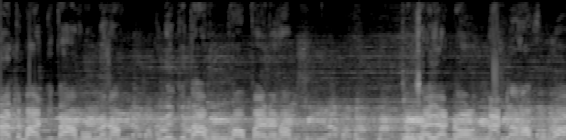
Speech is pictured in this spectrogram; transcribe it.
น่าจะบ้ากีตาร์ผมนะครับ อันนี้กีตาร์ผมเข้าไปนะครับสงสัยอยากลองหนักแล้วครับ ผมว่า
